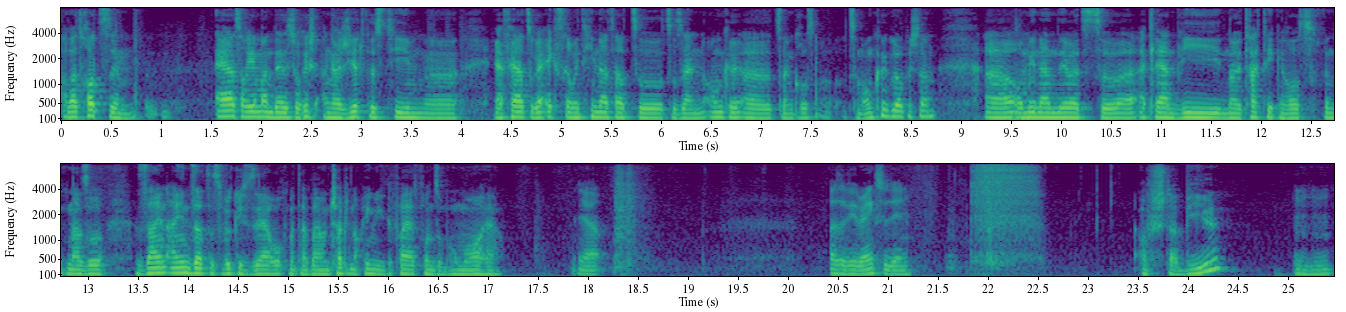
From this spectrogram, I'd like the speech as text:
Aber trotzdem, er ist auch jemand, der sich so richtig engagiert fürs Team. Äh, er fährt sogar extra mit Hinata zu, zu seinem Onkel, äh, zu seinem großen, zum Onkel, glaube ich dann, äh, um ihn dann jeweils zu äh, erklären, wie neue Taktiken rauszufinden. Also sein Einsatz ist wirklich sehr hoch mit dabei und ich habe ihn auch irgendwie gefeiert von so einem Humor her. Ja. Also wie rankst du den? Auf stabil. Mhm,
